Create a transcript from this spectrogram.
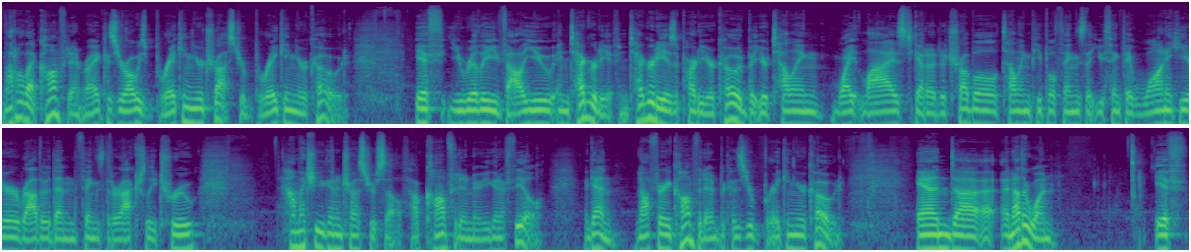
not all that confident, right? Because you're always breaking your trust, you're breaking your code. If you really value integrity, if integrity is a part of your code, but you're telling white lies to get out of trouble, telling people things that you think they want to hear rather than things that are actually true, how much are you going to trust yourself? How confident are you going to feel? Again, not very confident because you're breaking your code. And uh, another one, if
